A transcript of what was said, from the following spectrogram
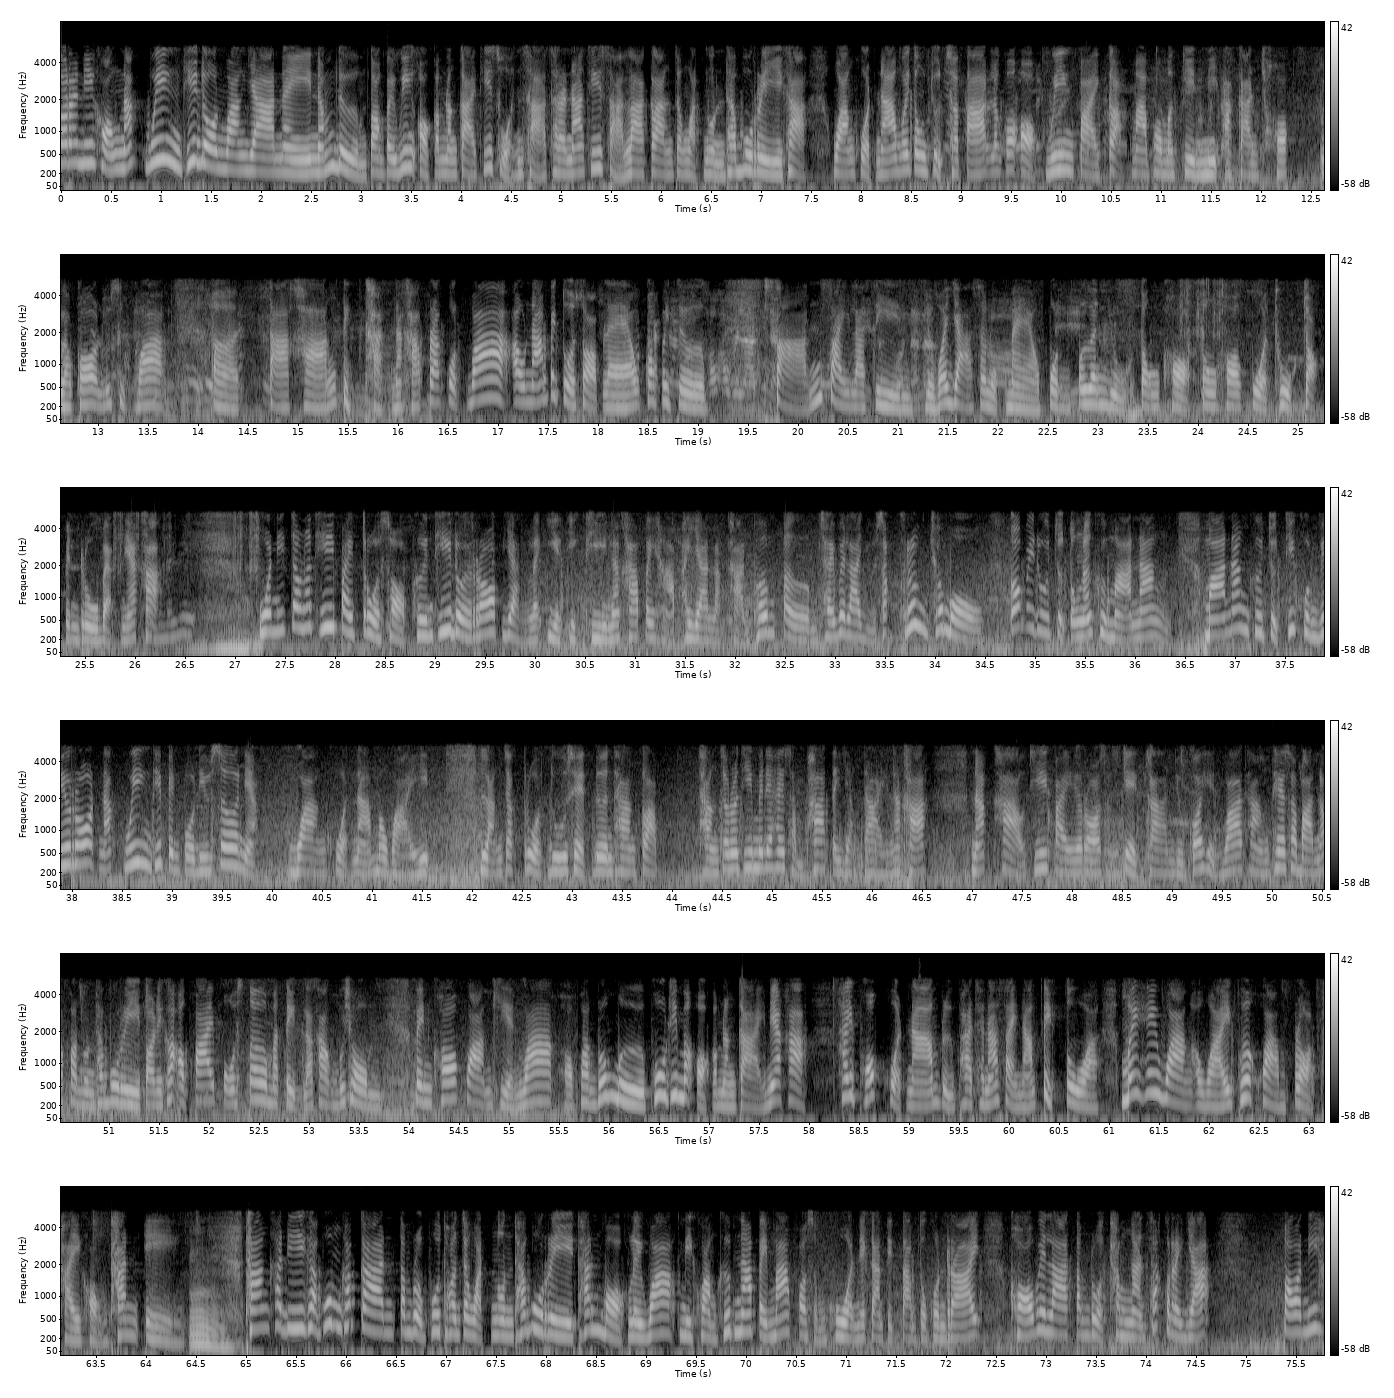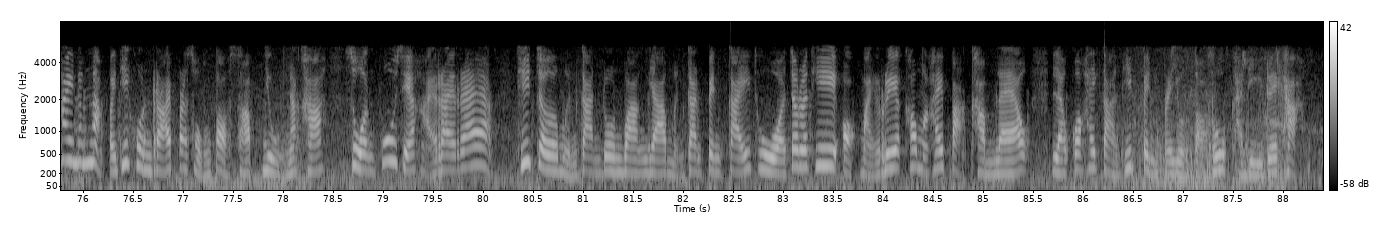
กรณีของนักวิ่งที่โดนวางยาในน้ำดื่ม ตอนไปวิ่งออกกำลังกายที่สวนสาธารณะที่ศาลากลางจังหวัดนนทบุรีค่ะ วางขวดน้ำไว้ตรงจุดสตาร์ทแล้วก็ออกวิ่งไปกลับมาพอมากินมีอาการช็อก แล้วก็รู้สึกว่าตาค้างติดขัดนะคะ ปรากฏว่าเอาน้ำไปตรวจสอบแล้วก็ไปเจอสารไซลาซีน หรือว่ายาสลบแมวปนเปื้อนอยู่ตรงคอตรงคอขวดถูกเจาะเป็นรูแบบนี้ค่ะ วันนี้เจ้าหน้าที่ไปตรวจสอบพื้นที่โดยรอบอย่างละเอียดอีกทีนะคะ ไปหาพยานหลักฐานเพิ่มเติม ใช้เวลาอยู่สักครึ่งชั่วโมง ก็ไปดูจุดตรงนั้นคือม้านั่ง ม้านั่งคือจุดที่คุณวิโรจน์นักวิ่งที่เป็นโปรดิวเซอร์เนี่ยวางขวดน้ำมาไว้ หลังจากตรวจดูเสร็จเดินทางกลับ ทางเจ้าหน้าที่ไม่ได้ให้สัมภาษณ์แต่อย่างใดนะคะ นักข่าวที่ไปรอสังเกตการณ์อยู่ก็เห็นว่าทางเทศบาลนครนนทบุรี ตอนนี้เขาเอาป้ายโปสเตอร์มาติดแล้วค่ะคุณผู้ชม เป็นข้อความเขียนว่าขอความร่วมมือผู้ที่มาออกกำลังกายเนี่ยค่ะ ให้พกขวดน้ำหรือภาชนะใส่น้ำติดตัว ไม่ให้วางเอาไว้เพื่อความปลอดภัยของท่านเองอืมทางคดีค่ะผู้บังคับการตำรวจภูธรจังหวัดนนทบุรี ท่านบอกเลยว่ามีความคืบหน้าไปมากพอสมควรในการติดตามตัวคนร้าย ขอเวลาตำรวจทำงานสักระยะ ตอนนี้ให้น้ำหนักไปที่คนร้ายประสงค์ต่อทรัพย์อยู่นะคะ ส่วนผู้เสียหายรายแรกที่เจอเหมือนกันโดนวางยาเหมือนกันเป็นไกด์ทัวร์เจ้าหน้าที่ออกหมายเรียกเข้ามาให้ปากคำแล้ว แล้วก็ให้การที่เป็นประโยชน์ต่อรูปคดีด้วยค่ะ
